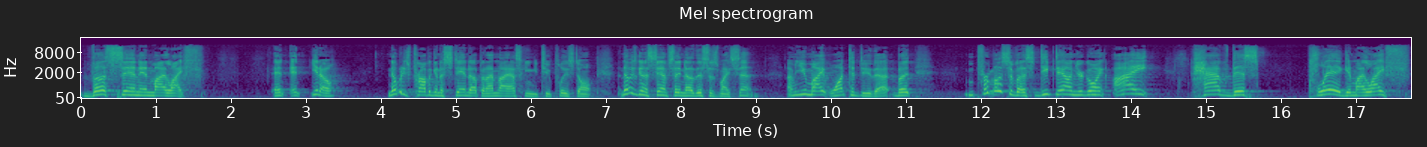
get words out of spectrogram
the sin in my life. And, and you know, nobody's probably going to stand up, and I'm not asking you to, please don't. Nobody's going to stand up and say, No, this is my sin. I mean, you might want to do that, but for most of us, deep down, you're going, I have this plague in my life.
